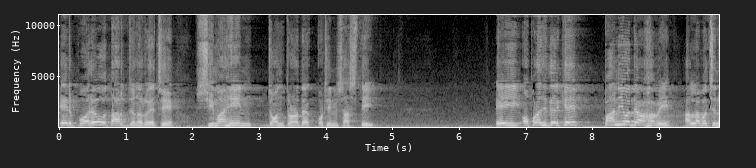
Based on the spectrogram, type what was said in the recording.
এরপরেও তার জন্য রয়েছে সীমাহীন যন্ত্রণাদায়ক কঠিন শাস্তি। এই অপরাধীদেরকে পানিও দেওয়া হবে। আল্লাহ বলছেন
